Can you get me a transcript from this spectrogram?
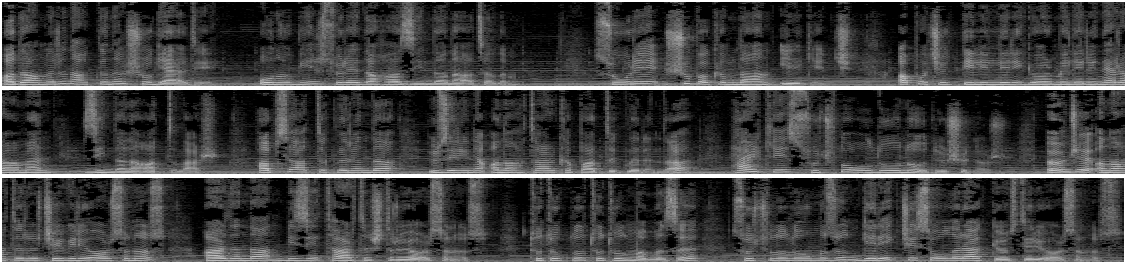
adamların aklına şu geldi, onu bir süre daha zindana atalım. Sure şu bakımdan ilginç. Apaçık delilleri görmelerine rağmen zindana attılar. Hapse attıklarında, üzerine anahtar kapattıklarında herkes suçlu olduğunu düşünür. Önce anahtarı çeviriyorsunuz, ardından bizi tartıştırıyorsunuz. Tutuklu tutulmamızı suçluluğumuzun gerekçesi olarak gösteriyorsunuz.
